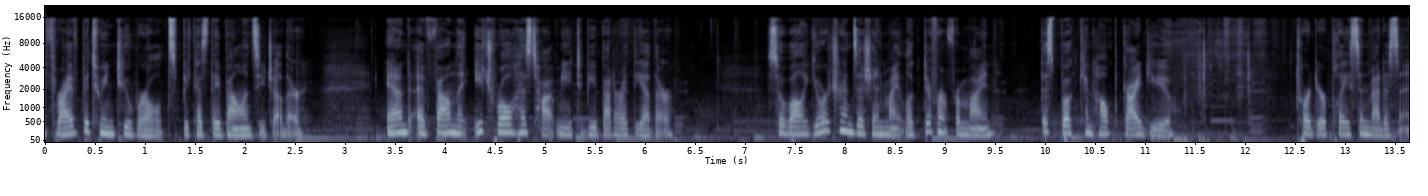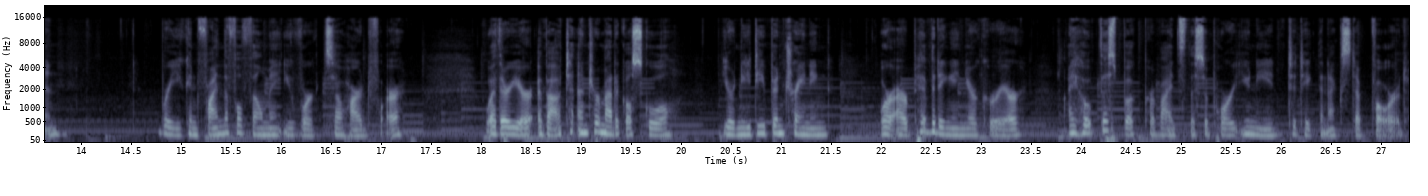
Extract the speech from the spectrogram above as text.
thrive between two worlds because they balance each other, and I've found that each role has taught me to be better at the other. So while your transition might look different from mine, this book can help guide you toward your place in medicine where you can find the fulfillment you've worked so hard for. Whether you're about to enter medical school, you're knee deep in training, or are pivoting in your career, I hope this book provides the support you need to take the next step forward.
